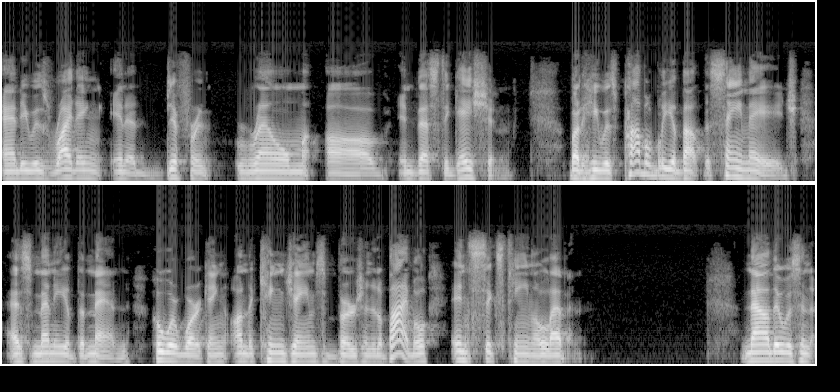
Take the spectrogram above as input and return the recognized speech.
and he was writing in a different realm of investigation. But he was probably about the same age as many of the men who were working on the King James Version of the Bible in 1611. Now, there was an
